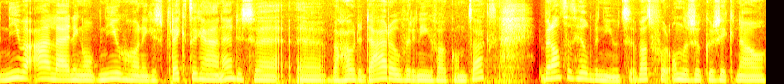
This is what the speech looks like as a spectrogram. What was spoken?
nieuwe aanleiding om opnieuw gewoon in gesprek te gaan. Hè? Dus we houden daarover in ieder geval contact. Ik ben altijd heel benieuwd wat voor onderzoekers ik nou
